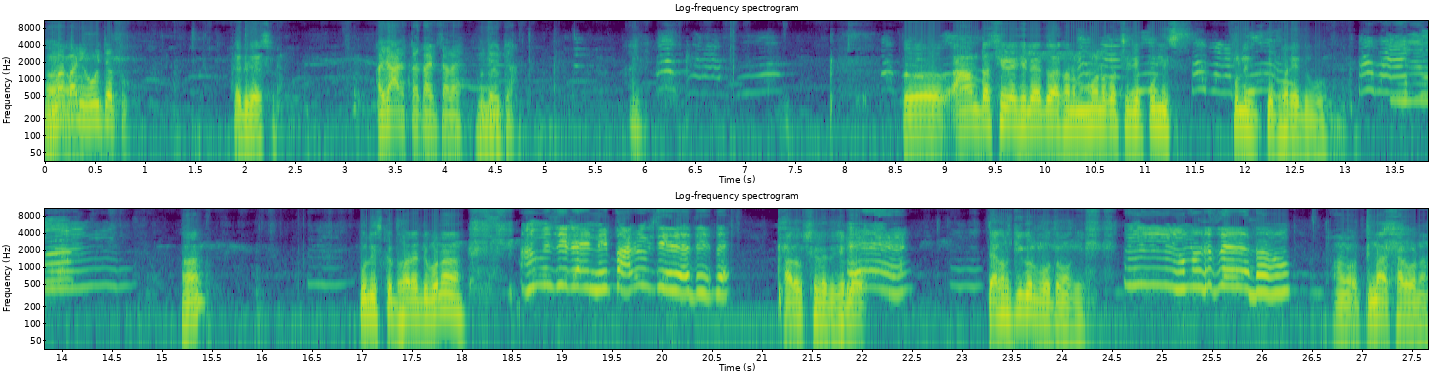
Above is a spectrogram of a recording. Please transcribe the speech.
আমার বাড়ি ওইটা তো এদিকে এসো আজ আরেকটা গাড়ি চালায় ওইটা ওইটা। তো আমটা ছিঁড়েছিলে তো এখন মনে করছি যে পুলিশ পুলিশকে ধরে দেবো। হ্যাঁ? পুলিশকে ধরে দিব না? আমি ছিঁড়ে নেই পারুক ছিঁড়ে দিছে আরও ছেড়ে দিয়েছিল হ্যাঁ। তো এখন কি করব তোমাকে? আমাকে ছেড়ে দাও। না ছাড়বো না।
